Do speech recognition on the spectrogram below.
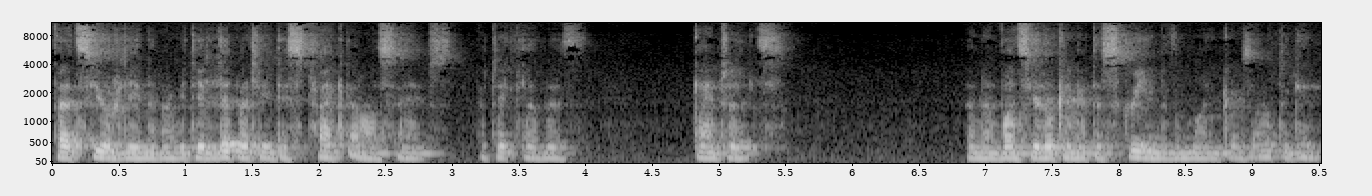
That's usually when we deliberately distract ourselves, particularly with gadgets. And then once you're looking at the screen, the mind goes out again.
